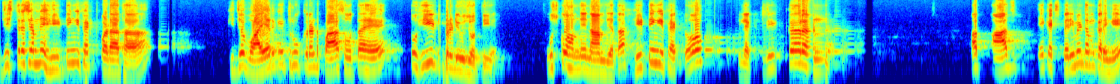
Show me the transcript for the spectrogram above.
जिस तरह से हमने हीटिंग इफ़ेक्ट पढ़ा था कि जब वायर के थ्रू करंट पास होता है तो हीट प्रोड्यूस होती है। उसको हमने नाम दिया था heating effect of electric current अब आज एक एक्सपेरिमेंट हम करेंगे।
